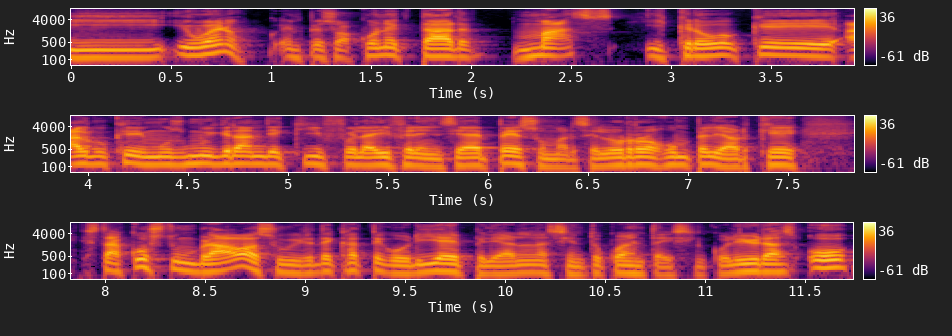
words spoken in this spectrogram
Y, bueno, empezó a conectar más y creo que algo que vimos muy grande aquí fue la diferencia de peso. Marcelo Rojo, un peleador que está acostumbrado a subir de categoría y pelear en las 145 libras o,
